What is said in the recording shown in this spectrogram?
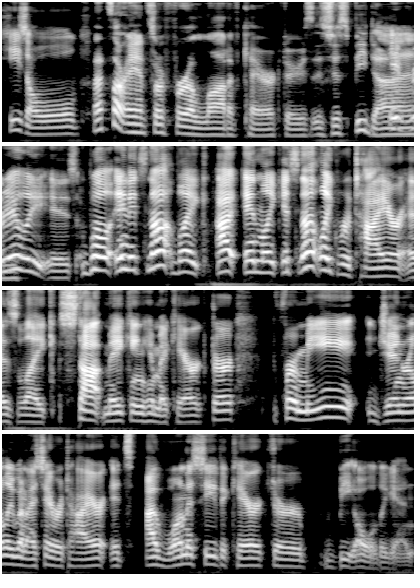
He's old. That's our answer for a lot of characters. Is just be done. It really is. Well, and it's not like I and like it's not like retire as like stop making him a character. For me, generally when I say retire, it's I want to see the character be old again.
